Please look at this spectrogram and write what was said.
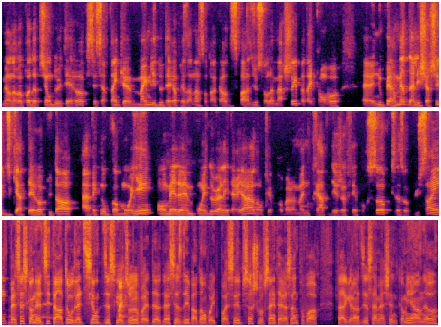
mais on n'aura pas d'option 2 Tera. Puis c'est certain que même les 2 Tera présentement sont encore dispendieux sur le marché. Peut-être qu'on va euh, nous permettre d'aller chercher du 4 Tera plus tard avec nos propres moyens. On met le M.2 à l'intérieur, donc il y a probablement une trappe déjà faite pour ça, pour que ça soit plus simple. Ben, c'est ce qu'on a dit tantôt. L'addition de disque dur, de, SSD, pardon, va être possible. Ça, je trouve ça intéressant de pouvoir faire grandir sa machine. Combien il y en a?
